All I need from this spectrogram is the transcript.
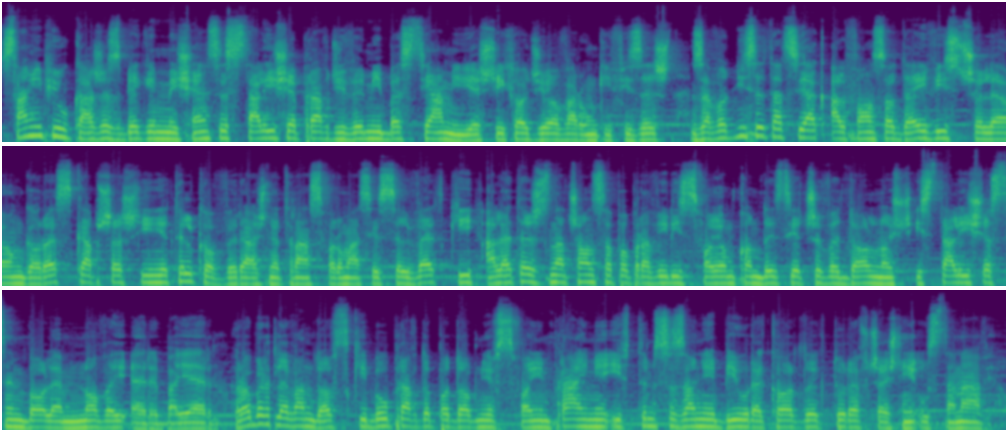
Sami piłkarze z biegiem miesięcy stali się prawdziwymi bestiami, jeśli chodzi o warunki fizyczne. Zawodnicy tacy jak Alfonso Davis czy Leon Goreska przeszli nie tylko wyraźne transformacje sylwetki, ale też znacząco poprawili swoją kondycję czy wydolność i stali się symbolem nowej ery Bayernu. Robert Lewandowski był prawdopodobnie w swoim prime i w tym sezonie bił rekordy, które wcześniej ustanawiał.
